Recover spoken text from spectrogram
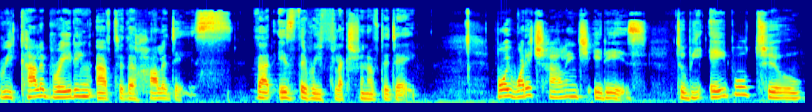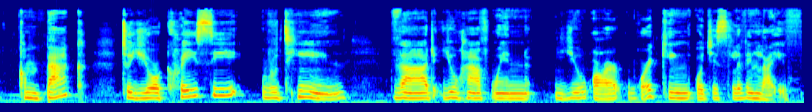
Recalibrating after the holidays. That is the reflection of the day. Boy, what a challenge it is to be able to come back to your crazy routine that you have when you are working or just living life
